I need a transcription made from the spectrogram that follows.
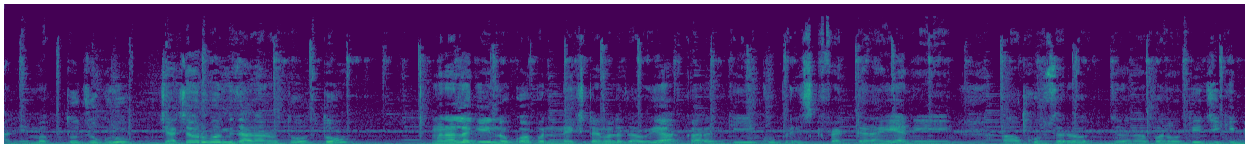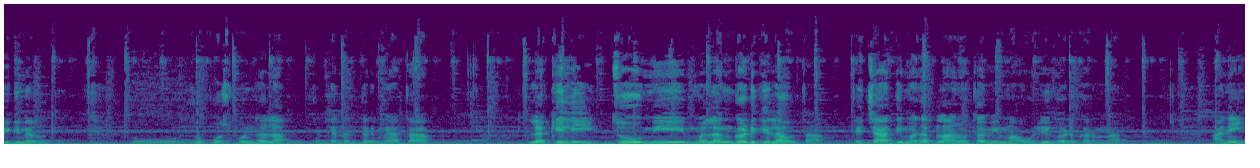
आणि मग तो जो ग्रुप ज्याच्याबरोबर मी जाणार होतो तो म्हणाला की नको आपण नेक्स्ट टायमाला जाऊया कारण की खूप रिस्क फॅक्टर आहे आणि खूप सर्व जणं पण होती जी की बिगिनर होती. तो जो पोस्टपोन झाला त्याच्यानंतर मी आता लकीली जो मी मलंगगड गेला होता त्याच्या आधी माझा प्लॅन होता मी माहुलीगड करणार. आणि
